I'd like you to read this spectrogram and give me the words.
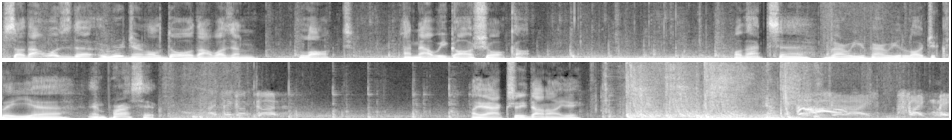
So that was the original door that wasn't locked. And now we got a shortcut. Well, that's uh, very, very logically uh, impressive. I think I'm done. Are you actually done, are you? Jedi, fight me.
